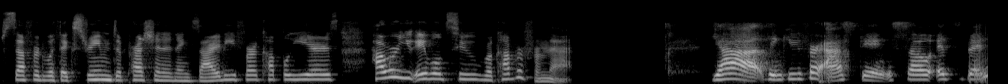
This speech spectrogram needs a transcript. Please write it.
suffered with extreme depression and anxiety for a couple years. How were you able to recover from that? Yeah, thank you for asking. So it's been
